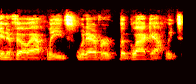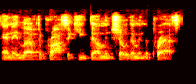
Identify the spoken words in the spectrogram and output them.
NFL athletes, whatever, but black athletes, and they love to prosecute them and show them in the press.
